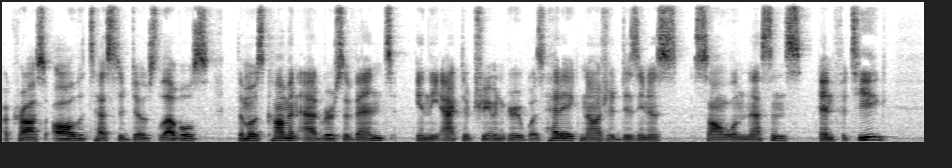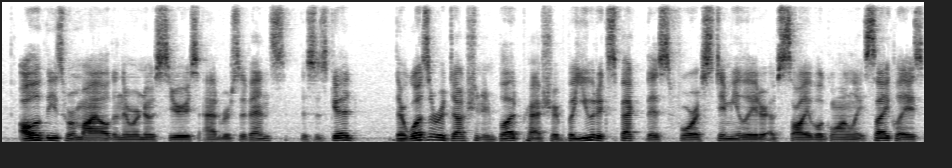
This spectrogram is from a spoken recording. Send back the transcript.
across all the tested dose levels. The most common adverse event in the active treatment group was headache, nausea, dizziness, somnolence, and fatigue. All of these were mild and there were no serious adverse events. This is good. There was a reduction in blood pressure, but you would expect this for a stimulator of soluble guanylate cyclase,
